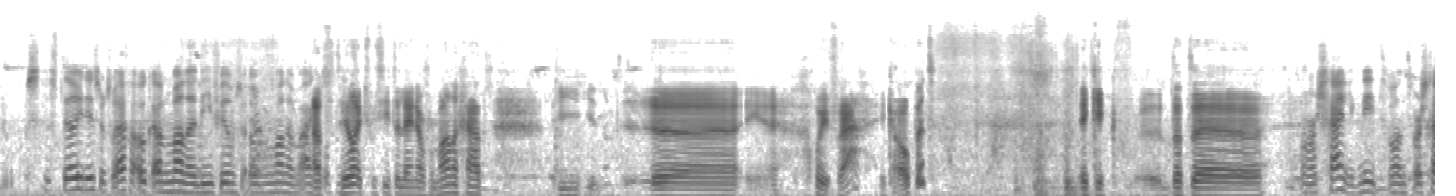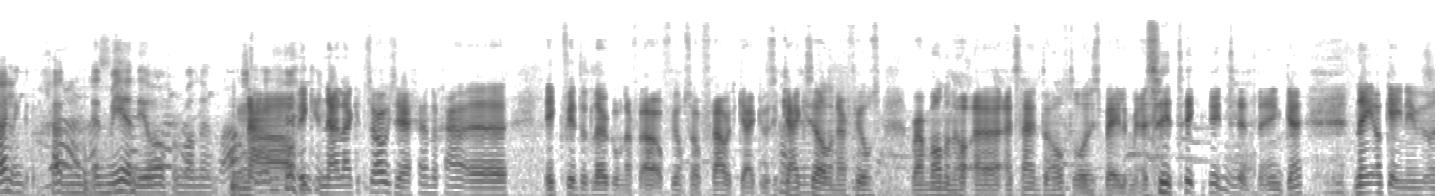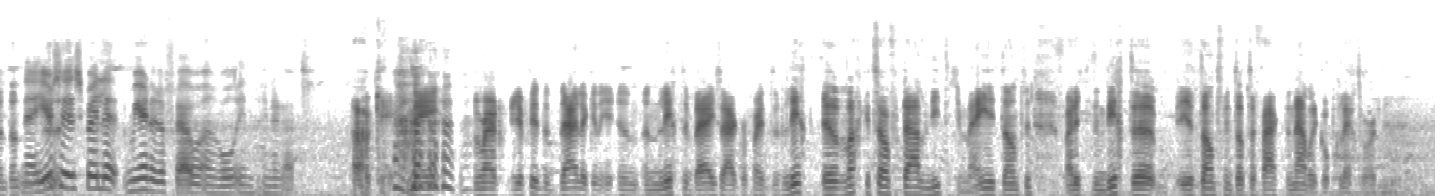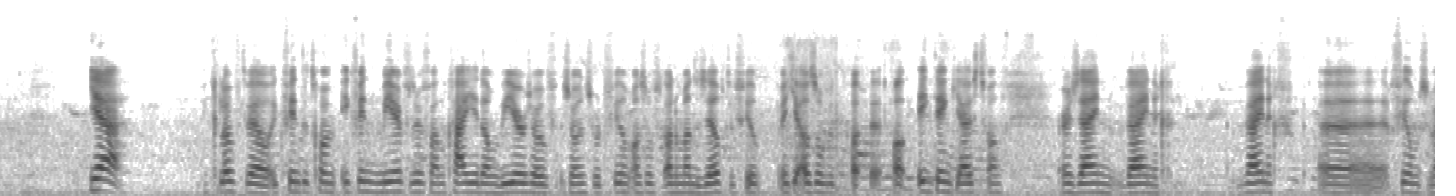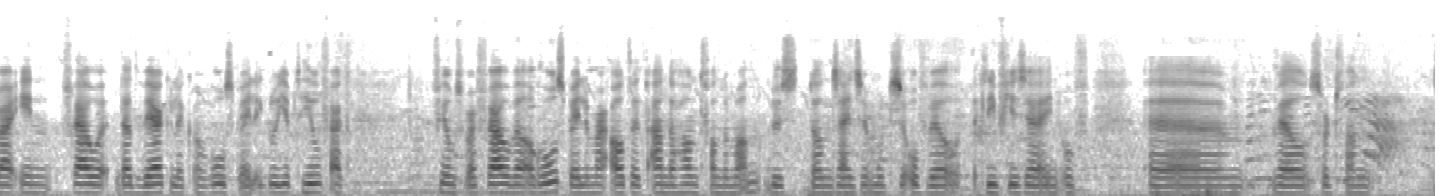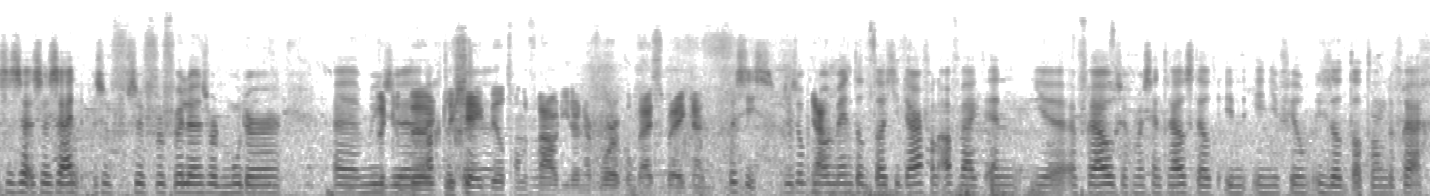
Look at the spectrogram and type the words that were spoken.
stel je dit soort vragen ook aan mannen die films over mannen maken? Als het heel expliciet alleen over mannen gaat, goeie vraag. Ik hoop het. Ik, ik, eh, dat, eh? Waarschijnlijk niet, want waarschijnlijk gaat het merendeel over mannen. Nou, ik, nou, laat ik het zo zeggen. Dan ga, eh, ik vind het leuk om naar vrouwen, films over vrouwen te kijken. Dus ik kijk zelden naar films waar mannen eh, uitsluitend de hoofdrol in spelen. Maar zit ik niet te denken. Nee, oké. nee, want dan, Nee, hier eh, spelen meerdere vrouwen een rol in, inderdaad. Oké, nee. maar je vindt het duidelijk een, een, een lichte bijzaak waarvan je het licht... eh, mag ik het zo vertalen? Niet dat je mij irritant vindt, maar dat je het een lichte irritant vindt dat er vaak de nadruk op gelegd wordt. Ja, ik geloof het wel. Ik vind het gewoon, ik vind meer van, ga je dan weer zo- zo'n soort film, alsof het allemaal dezelfde film, weet je, alsof het, eh, eh, ik denk juist van, er zijn weinig, weinig films waarin vrouwen daadwerkelijk een rol spelen. Ik bedoel, je hebt heel vaak films waar vrouwen wel een rol spelen, maar altijd aan de hand van de man. Dus dan zijn ze, moeten ze ofwel het liefje zijn of ehm, wel een soort van ze, ze, ze, zijn, ze, ze vervullen een soort moeder, eh De, muze. de clichébeeld van de vrouw die er naar voren komt bij te spreken. Precies. Dus op het Ja. moment dat, dat je daarvan afwijkt en je een vrouw zeg maar, centraal stelt in, in je film, is dat, dat dan de vraag.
